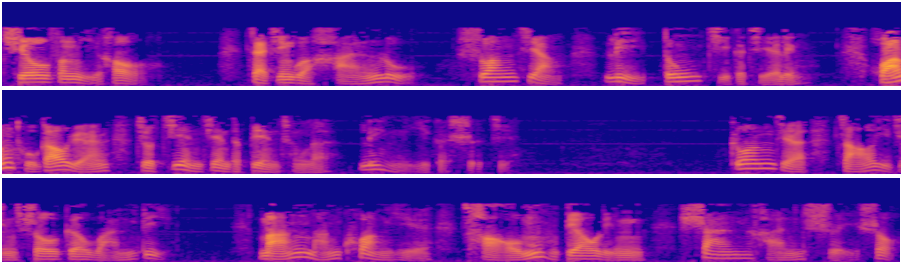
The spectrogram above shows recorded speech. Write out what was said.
秋风以后，再经过寒露、霜降、立冬几个节令，黄土高原就渐渐的变成了另一个世界。庄稼早已经收割完毕，茫茫旷野，草木凋零，山寒水瘦。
